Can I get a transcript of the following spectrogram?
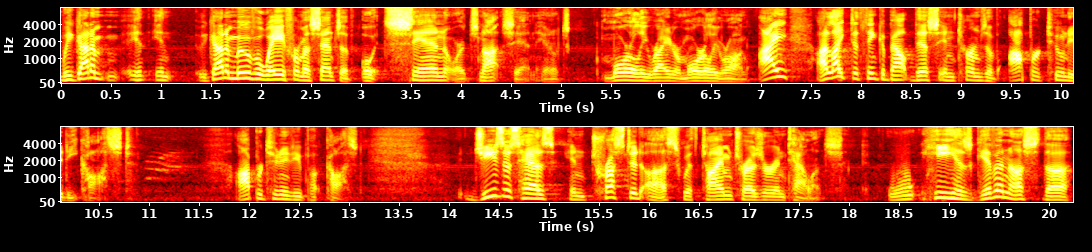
we got to we got to move away from a sense of oh it's sin or it's not sin. You know, it's morally right or morally wrong. I I like to think about this in terms of opportunity cost. Opportunity cost. Jesus has entrusted us with time, treasure, and talents. He has given us the,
